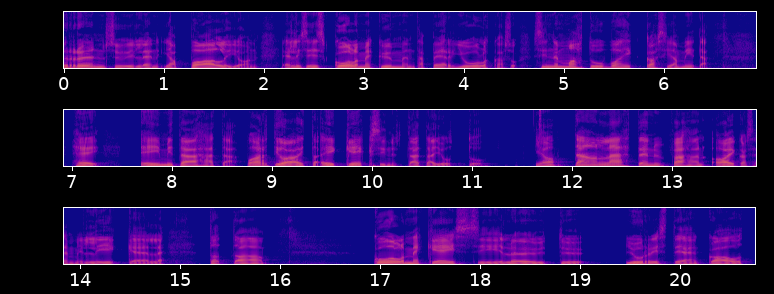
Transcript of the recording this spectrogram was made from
rönsyillen ja paljon, eli siis 30 per julkaisu. Sinne mahtuu vaikkas ja mitä. Hei, ei mitään hätää. Partioaitta ei keksinyt tätä juttua. Joo. Tämä on lähtenyt vähän aikaisemmin liikkeelle. Tota, kolme keissiä löytyi juristien kautta,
